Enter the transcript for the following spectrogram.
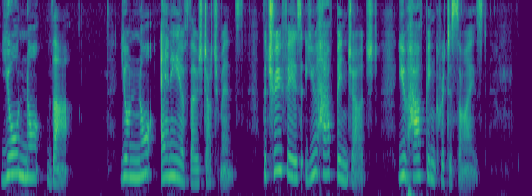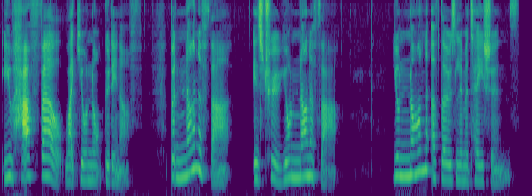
you're not that. You're not any of those judgments. The truth is, you have been judged, you have been criticized, you have felt like you're not good enough. But none of that is true. You're none of that. You're none of those limitations.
